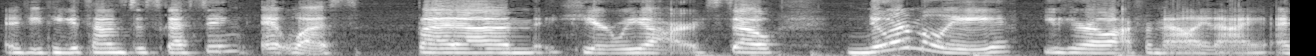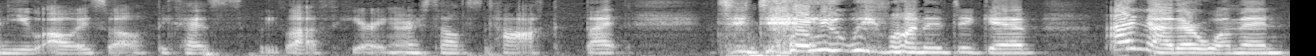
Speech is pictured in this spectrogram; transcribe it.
And if you think it sounds disgusting, it was. But um, here we are. So normally you hear a lot from Allie and I, and you always will because we love hearing ourselves talk. But today we wanted to give another woman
